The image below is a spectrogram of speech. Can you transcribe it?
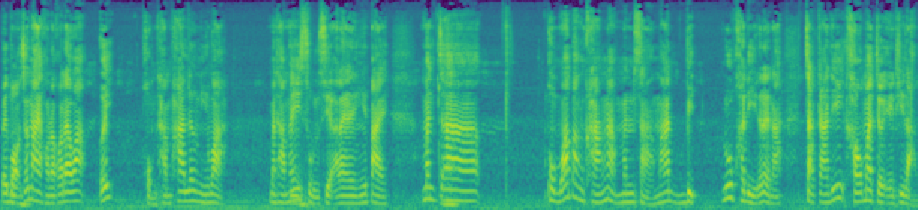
ไปบอกเจ้านายของเราก็ได้ว่า เอ้ย ผมทำพลาดเรื่องนี้ว่ะ มันทำให้สูญเสียอะไรอย่างนี้ไป มันจะผมว่าบางครั้งอะ มันสามารถบิดรูปคดีได้เลยนะ จากการที่เขามาเจอเองทีหลัง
